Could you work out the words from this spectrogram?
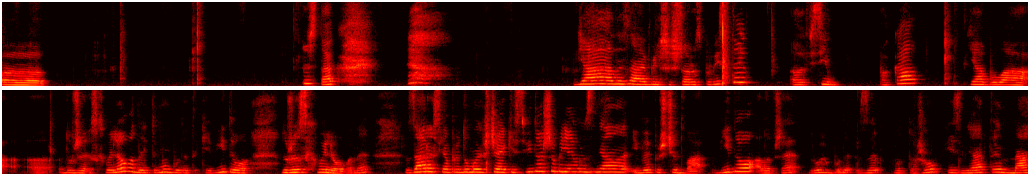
Е, Ось так. Я не знаю більше, що розповісти. Е, Всім пока. Я була е, дуже схвильована, і тому буде таке відео дуже схвильоване. Зараз я придумаю ще якесь відео, щоб я вам зняла, і випущу два відео, але вже друге буде з монтажом і зняти на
